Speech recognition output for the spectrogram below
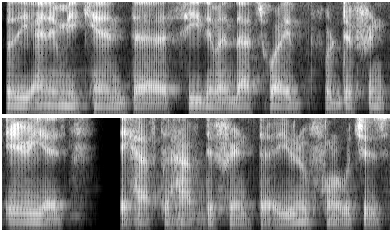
so the enemy can't uh, see them. And that's why for different areas, they have to have different uh, uniform, which is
